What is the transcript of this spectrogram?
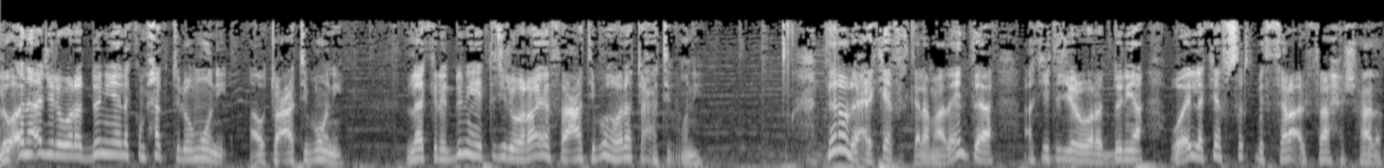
لو أنا أجري وراء الدنيا لكم حق تلوموني أو تعاتبوني لكن الدنيا هي تجري وراي فعاتبوها ولا تعاتبوني. قالوا له يعني كيف الكلام هذا؟ أنت أكيد تجري وراء الدنيا وإلا كيف صرت بالثراء الفاحش هذا؟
